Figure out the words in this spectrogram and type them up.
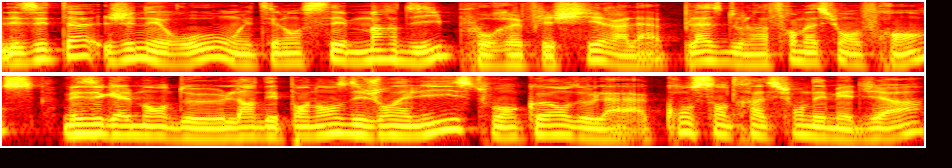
Les États généraux ont été lancés mardi pour réfléchir à la place de l'information en France, mais également de l'indépendance des journalistes ou encore de la concentration des médias.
